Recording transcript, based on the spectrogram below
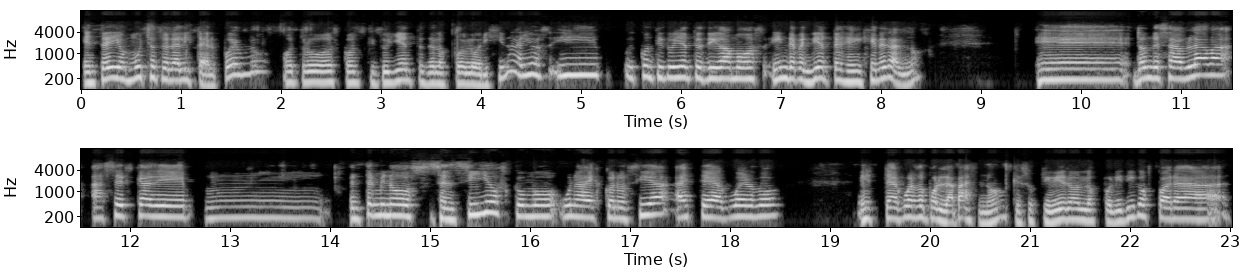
entre ellos muchos de la lista del pueblo, otros constituyentes de los pueblos originarios y pues, constituyentes, digamos, independientes en general, ¿no? Eh, donde se hablaba acerca de, mm, en términos sencillos, como una desconocida a este acuerdo, este acuerdo por la paz, ¿no? Que suscribieron los políticos para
